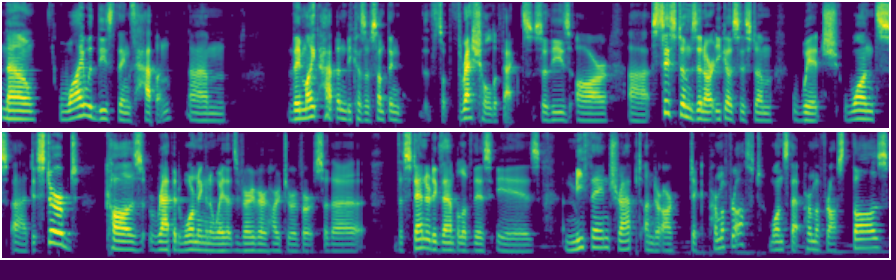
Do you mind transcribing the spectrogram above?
now, why would these things happen? Um, they might happen because of something of threshold effects. So these are uh, systems in our ecosystem which, once uh, disturbed, cause rapid warming in a way that's very, very hard to reverse. So the the standard example of this is methane trapped under Arctic permafrost. Once that permafrost thaws,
